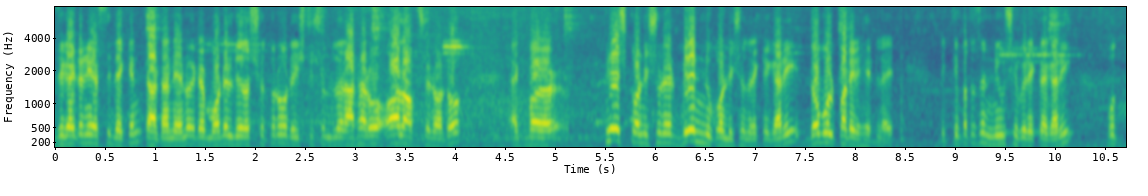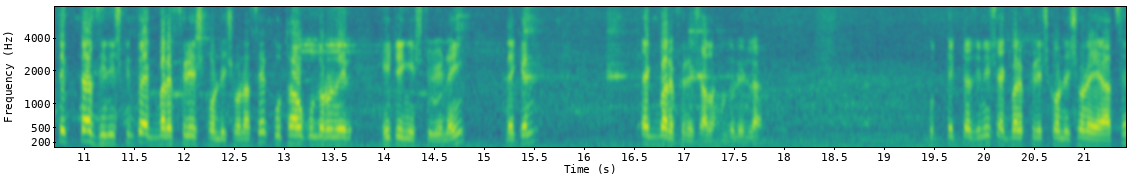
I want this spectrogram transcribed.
যে গাড়িটা নিয়ে আসছি, দেখেন টাটা ন্যানো এটার মডেল দু হাজার সতেরো রেজিস্ট্রেশন দু হাজার আঠারো অল অপশন অটো একবার ফ্রেশ কন্ডিশনের ব্রেন নিউ কন্ডিশনের একটা গাড়ি ডবল পার্টের হেডলাইট দেখতে পাচ্ছেন নিউ শেপের একটা গাড়ি। প্রত্যেকটা জিনিস কিন্তু একবারে ফ্রেশ কন্ডিশন আছে, কোথাও কোনো ধরনের হিটিং স্টোরি নেই। দেখেন একবারে ফ্রেশ আলহামদুলিল্লাহ। প্রত্যেকটা জিনিস একবারে ফ্রেশ কন্ডিশনে আছে।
